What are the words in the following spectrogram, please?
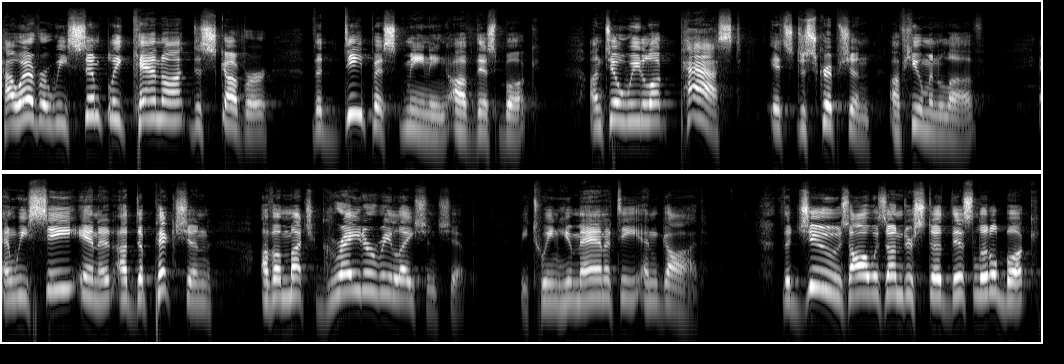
However, we simply cannot discover the deepest meaning of this book until we look past its description of human love And we see in it a depiction of a much greater relationship between humanity and God. The Jews always understood this little book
